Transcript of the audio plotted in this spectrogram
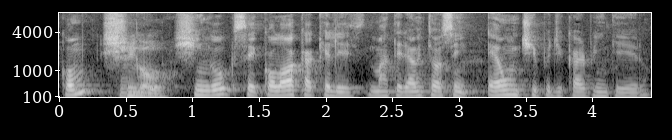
Como? Shingle. Shingle, que você coloca aquele material. Então, assim, é um tipo de carpinteiro.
